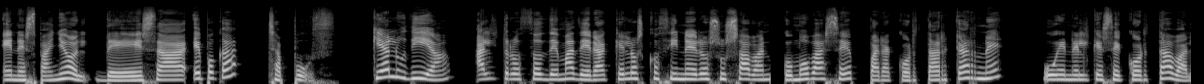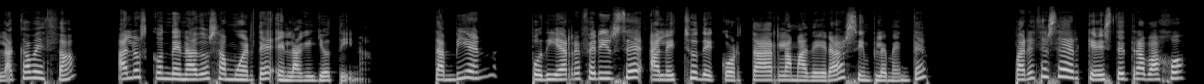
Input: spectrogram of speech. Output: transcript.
en español de esa época, chapuz, que aludía al trozo de madera que los cocineros usaban como base para cortar carne o en el que se cortaba la cabeza a los condenados a muerte en la guillotina. También podía referirse al hecho de cortar la madera simplemente. Parece ser que este trabajo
